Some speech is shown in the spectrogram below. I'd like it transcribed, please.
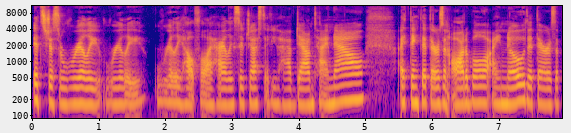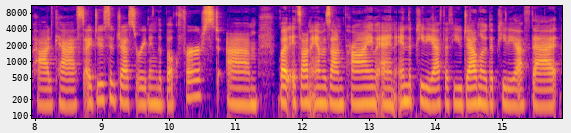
it's just really, really, really helpful. I highly suggest if you have downtime now I think that there's an Audible. I know that there is a podcast. I do suggest reading the book first, um, but it's on Amazon Prime. And in the PDF, if you download the PDF that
